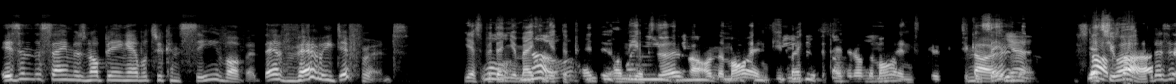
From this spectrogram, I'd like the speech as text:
isn't the same as not being able to conceive of it. They're very different. Yes, but then you're making it dependent on the when you- observer, when on the mind. You're making it dependent on the mind to, to No. conceive Yeah. it. Stop, you stop. are. There's a,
